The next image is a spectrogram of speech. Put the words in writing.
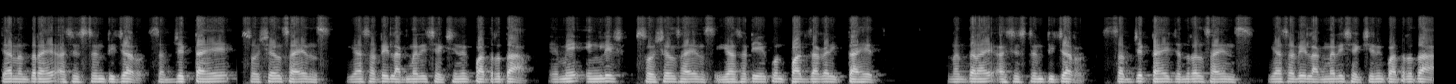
त्यानंतर आहे असिस्टंट टीचर सब्जेक्ट आहे सोशल सायन्स यासाठी लागणारी शैक्षणिक पात्रता M A English social science यासाठी एकूण पाच जागा रिक्त आहेत. नंतर आहे असिस्टंट टीचर सब्जेक्ट आहे जनरल सायन्स यासाठी लागणारी शैक्षणिक पात्रता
